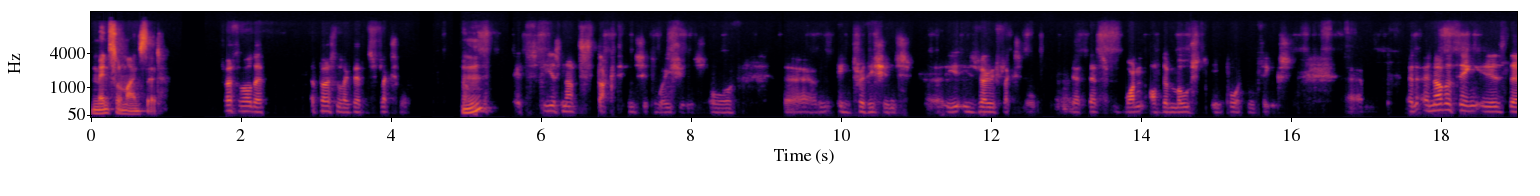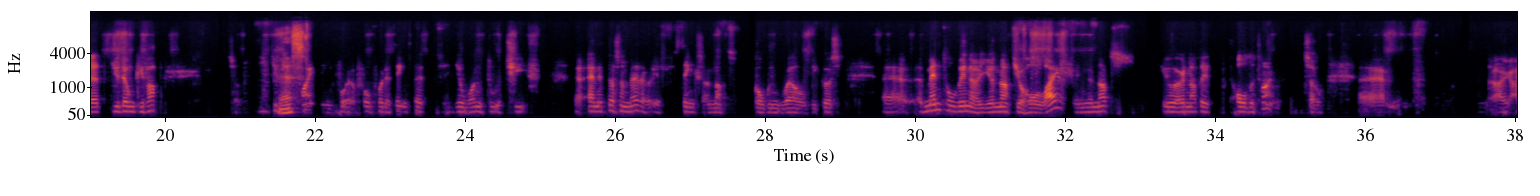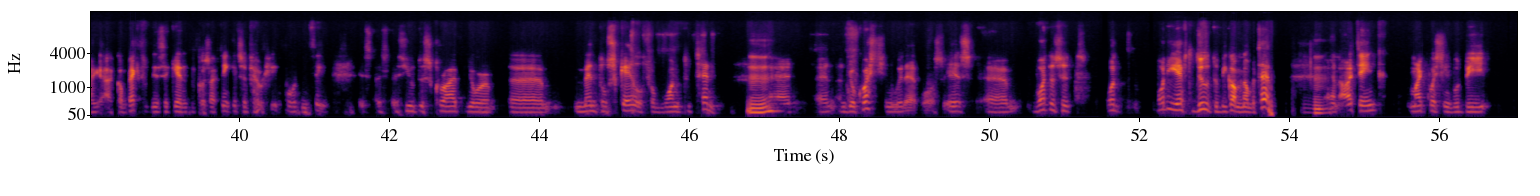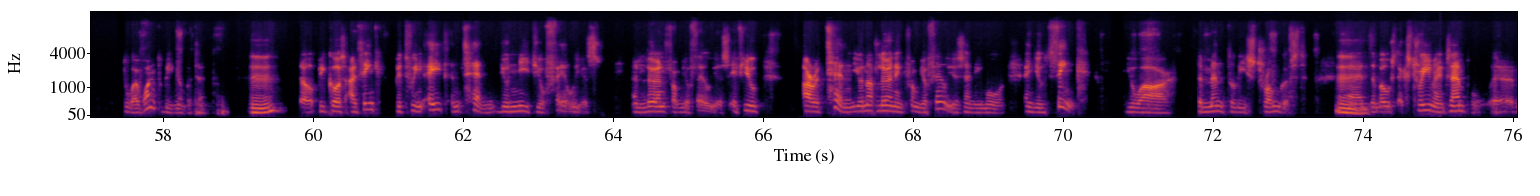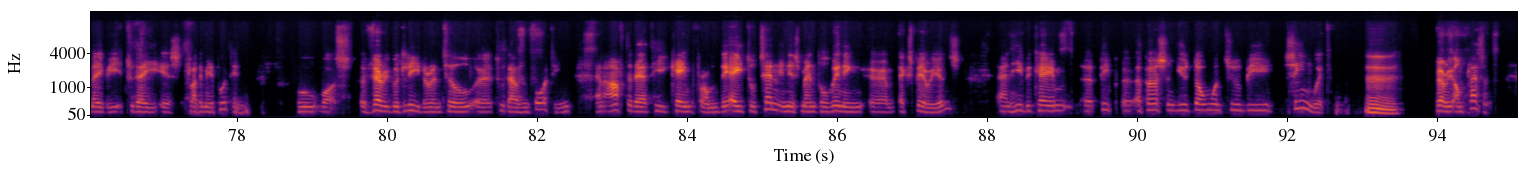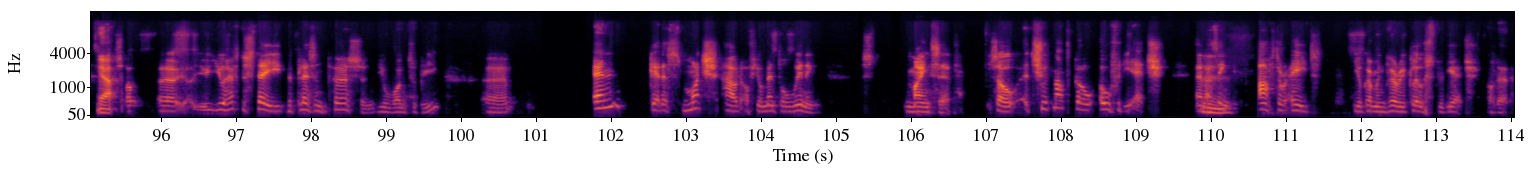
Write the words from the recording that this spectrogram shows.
mental mindset? First of all, that a person like that is flexible. Mhm. It's he is not stuck in situations or um, in traditions. Uh, he, he's very flexible. That that's one of the most important things. Um, and another thing is that you don't give up. So you keep Yes. fighting for, for for the things that you want to achieve, and it doesn't matter if things are not going well because uh, a mental winner you're not your whole life and you're not you are not it all the time so um, I, I, I come back to this again because I think it's a very important thing. Is, as, as you describe your um, mental scale from one to ten, Mhm. and, and and your question with that was is um, what does it what what do you have to do to become number ten? Mhm. And I think my question would be, do I want to be number ten? Mhm. So, because I think between eight and 10, you need your failures and learn from your failures. If you are a 10, you're not learning from your failures anymore. And you think you are the mentally strongest. Mhm. And the most extreme example, uh, maybe today, is Vladimir Putin. Who was a very good leader until uh, 2014. And after that, he came from the 8 to 10 in his mental winning um, experience. And he became a, peop- a person you don't want to be seen with. Mm. Very unpleasant. Yeah. So uh, you, you have to stay the pleasant person you want to be um, and get as much out of your mental winning mindset. So it should not go over the edge. And I think after eight, you're coming very close to the edge of that.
